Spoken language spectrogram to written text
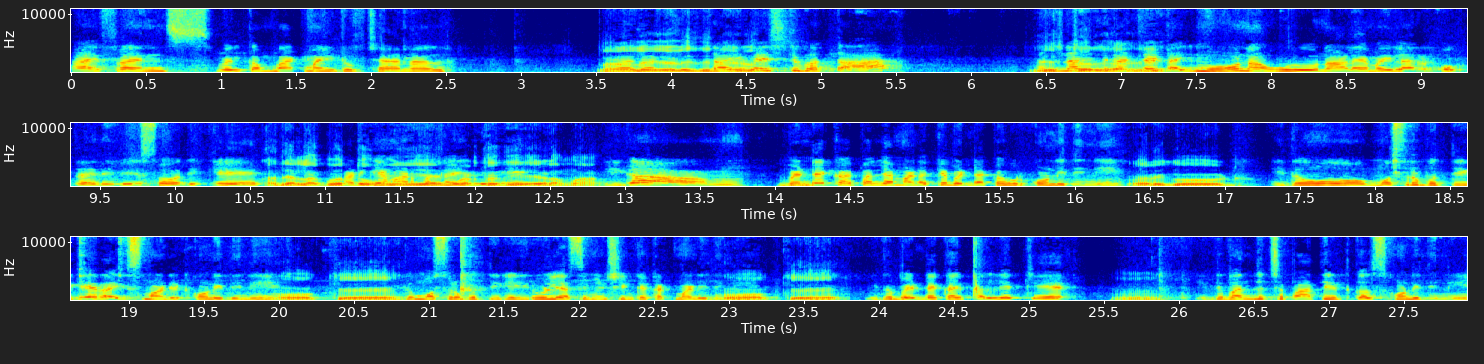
Hi friends welcome back my YouTube channel ನಾನೆಲ್ಲ ಹೇಳಿದ್ದೀನಿ ಎಷ್ಟು ಗೊತ್ತಾ? ಹನ್ನೊಂದು ಗಂಟೆ ಟೈಮು ನಾವು ನಾಳೆ ಮೈಲಾರಕ್ಕೆ ಹೋಗ್ತಾ ಇದೀವಿ ಸೊ ಅದಕ್ಕೆ ಅದೆಲ್ಲ ಗೊತ್ತು ಅಡ್ಗೆ ಏನು ಮಾಡ್ಕೊತಾ ಮಾಡ್ತದೆ ಇದೀವಿ. ಹೇಳಮ್ಮ? ಈಗ ಬೆಂಡೆಕಾಯಿ ಪಲ್ಯ ಮಾಡಕ್ಕೆ ಬೆಂಡೆಕಾಯಿ ಹುರ್ಕೊಂಡಿದೀನಿ ವೆರಿ ಗುಡ್ ಇದು ಮೊಸರು ಬುತ್ತಿಗೆ ರೈಸ್ ಮಾಡಿಟ್ಕೊಂಡಿದೀನಿ ಓಕೆ ಇದು ಮೊಸರು ಬುತ್ತಿಗೆ ಈರುಳ್ಳಿ ಹಸಿಮೆಣಸಿನ್ಕಾಯಿ ಕಟ್ ಮಾಡಿದೀನಿ ಓಕೆ ಇದು ಬೆಂಡೆಕಾಯಿ ಪಲ್ಯಕ್ಕೆ. ಇದು ಬಂದು ಚಪಾತಿ ಇಟ್ಟು ಕಲ್ಸ್ಕೊಂಡಿದೀನಿ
